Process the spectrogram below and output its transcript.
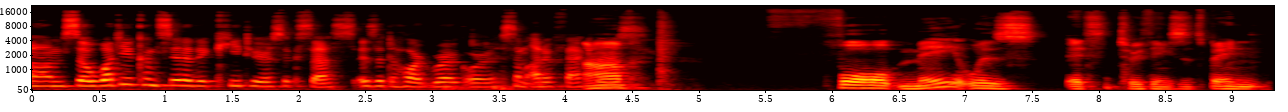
Um, so, what do you consider the key to your success? Is it the hard work or some other factors? Um, for me, it was it's two things. It's been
